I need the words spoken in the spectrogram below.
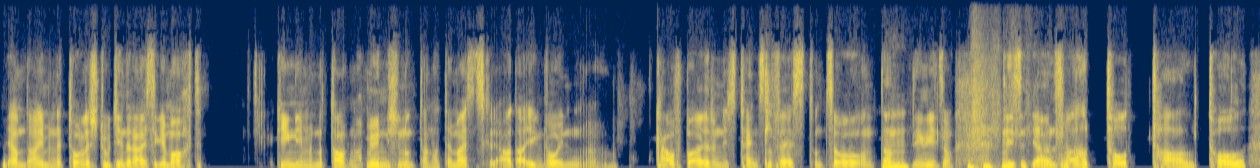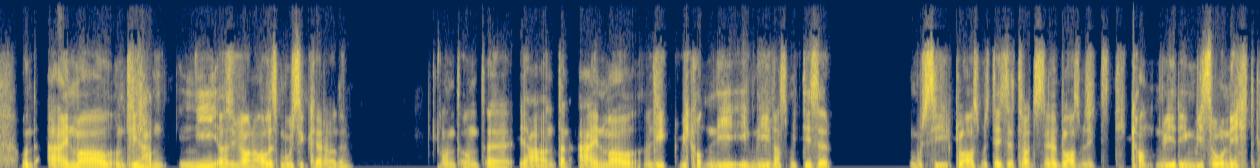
Wir haben da immer eine tolle Studienreise gemacht. Ging immer einen Tag nach München und dann hat er meistens gesagt, ja, da irgendwo in äh, Kaufbeuren ist Tänzelfest und so und dann mhm. irgendwie so. Diese, ja, das war halt total toll. Und einmal, und wir haben nie, also wir waren alles Musiker, oder? Und, und äh, ja, und dann einmal, wir, wir konnten nie irgendwie was mit dieser Musik, Blasmusik, diese traditionelle Blasmusik, die kannten wir irgendwie so nicht.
